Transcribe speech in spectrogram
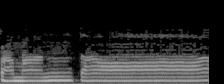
Samantha.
